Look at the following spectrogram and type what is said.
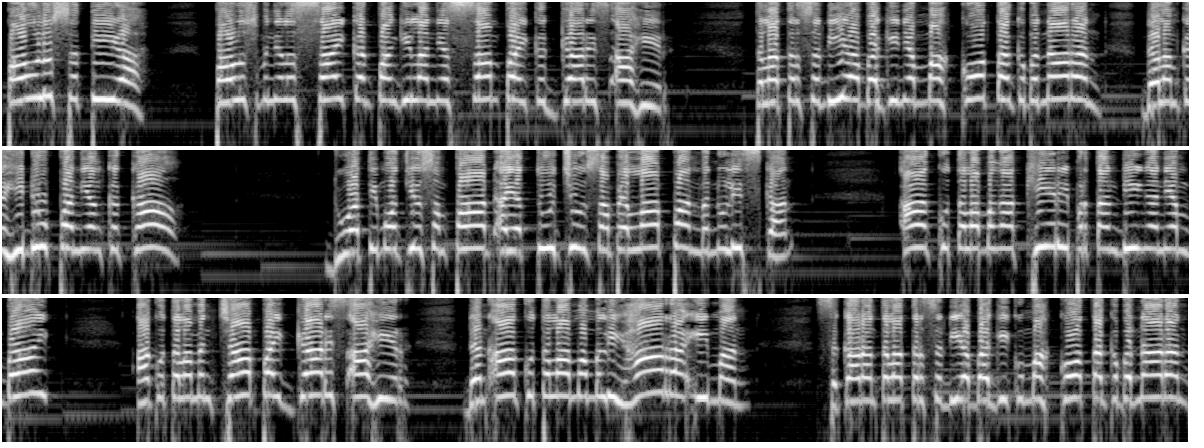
Paulus setia. Paulus menyelesaikan panggilannya sampai ke garis akhir. Telah tersedia baginya mahkota kebenaran dalam kehidupan yang kekal. 2 Timotius 4 ayat 7 sampai 8 menuliskan, Aku telah mengakhiri pertandingan yang baik. Aku telah mencapai garis akhir dan aku telah memelihara iman. Sekarang telah tersedia bagiku mahkota kebenaran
